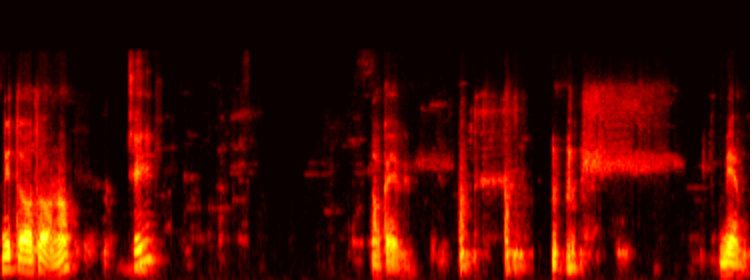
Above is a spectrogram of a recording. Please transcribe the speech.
Listo, doctor, ¿no? Sí. Ok. Bien.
